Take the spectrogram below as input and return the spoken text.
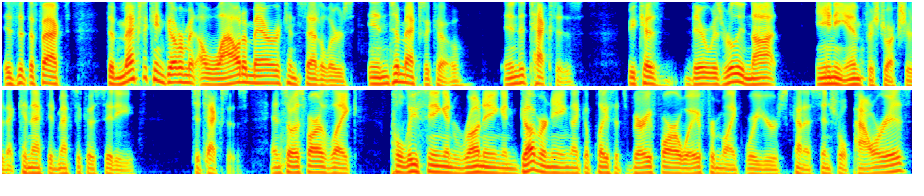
is that the fact the Mexican government allowed American settlers into Mexico, into Texas, because there was really not any infrastructure that connected Mexico City to Texas. And so, as far as like policing and running and governing, like a place that's very far away from like where your kind of central power is,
